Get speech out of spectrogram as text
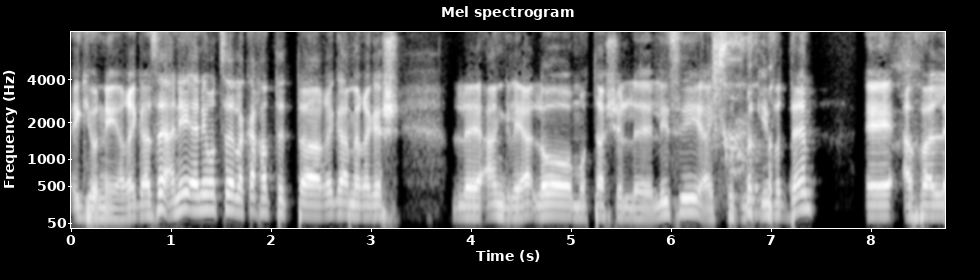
הגיוני הרגע הזה. אני אני רוצה לקחת את הרגע המרגש לאנגליה לא מותה של ליזי I could give a damn. אבל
